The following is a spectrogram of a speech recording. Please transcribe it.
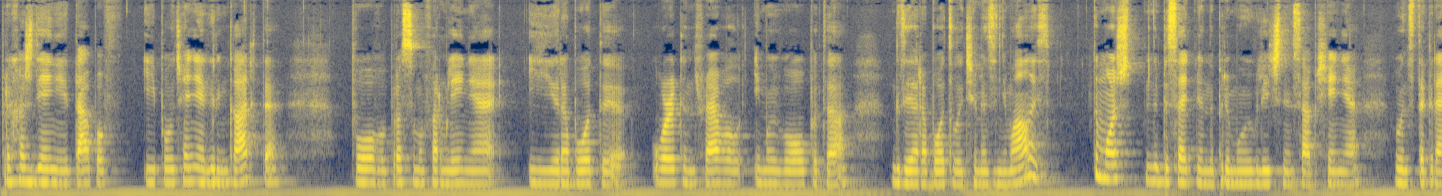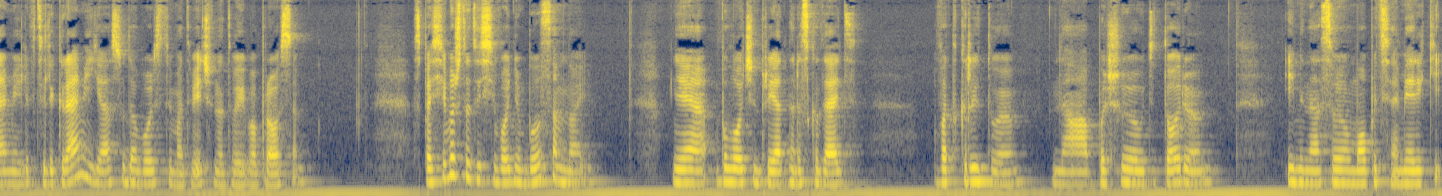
прохождения этапов и получения грин-карты, по вопросам оформления и работы work and travel и моего опыта, где я работала чем я занималась, ты можешь написать мне напрямую в личные сообщения в Инстаграме или в Телеграме, я с удовольствием отвечу на твои вопросы. Спасибо, что ты сегодня был со мной. Мне было очень приятно рассказать в открытую на большую аудиторию именно о своем опыте Америки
